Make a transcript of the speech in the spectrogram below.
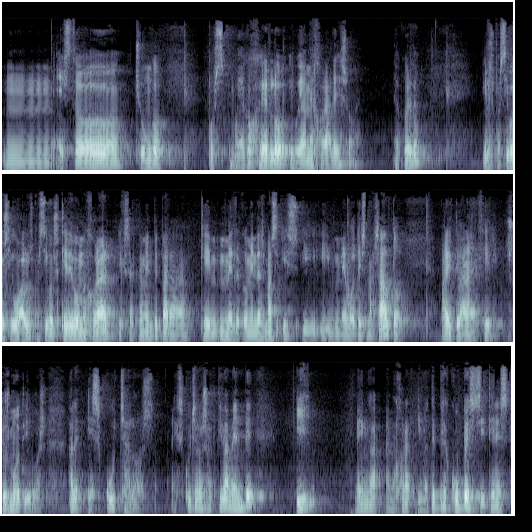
mm, esto chungo, pues voy a cogerlo y voy a mejorar eso, ¿de acuerdo? Y los pasivos igual, los pasivos que debo mejorar exactamente para que me recomiendas más y, me votes más alto. ¿Vale? Te van a decir sus motivos. ¿Vale? Escúchalos, escúchalos activamente y venga a mejorar. Y no te preocupes si tienes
